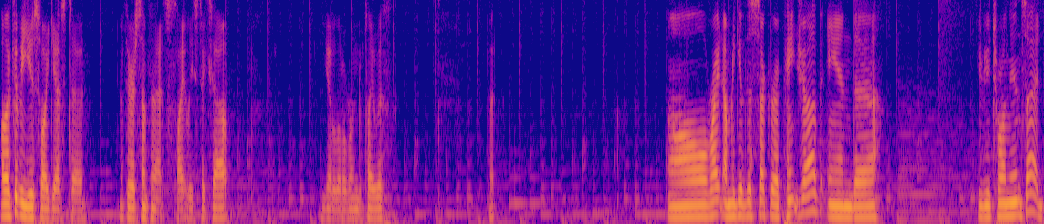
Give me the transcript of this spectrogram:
Well, it could be useful, I guess, to if there's something that slightly sticks out. You got a little room to play with. But all right, I'm gonna give this sucker a paint job and uh, give you a tour on the inside.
